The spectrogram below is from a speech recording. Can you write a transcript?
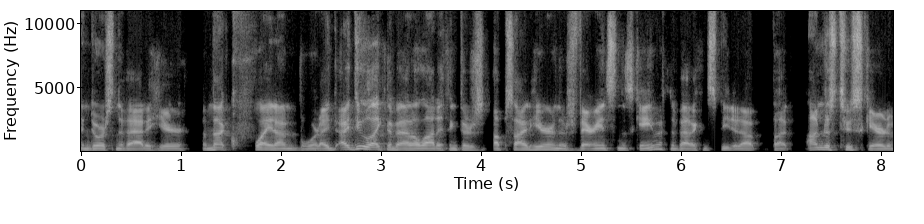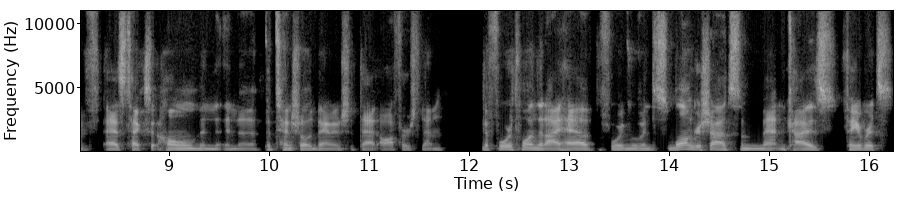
endorse Nevada here. I'm not quite on board. I, I do like Nevada a lot. I think there's upside here and there's variance in this game if Nevada can speed it up. But I'm just too scared of Aztecs at home and, and the potential advantage that that offers them. The fourth one that I have before we move into some longer shots, some Matt and Ky's favorites,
